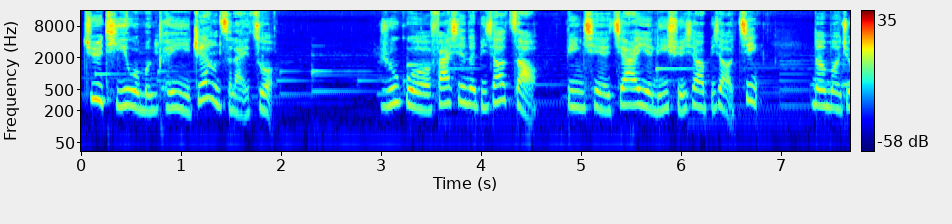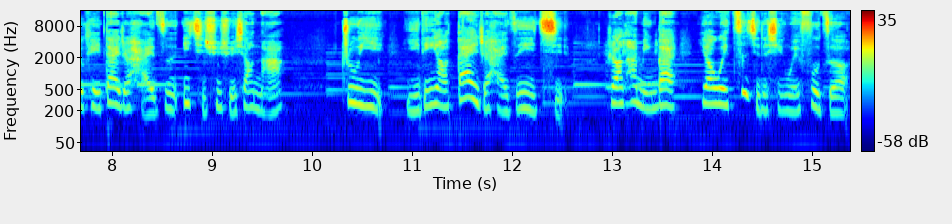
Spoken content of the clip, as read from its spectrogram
具体我们可以这样子来做。如果发现的比较早，并且家也离学校比较近，那么就可以带着孩子一起去学校拿。注意，一定要带着孩子一起，让他明白要为自己的行为负责。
